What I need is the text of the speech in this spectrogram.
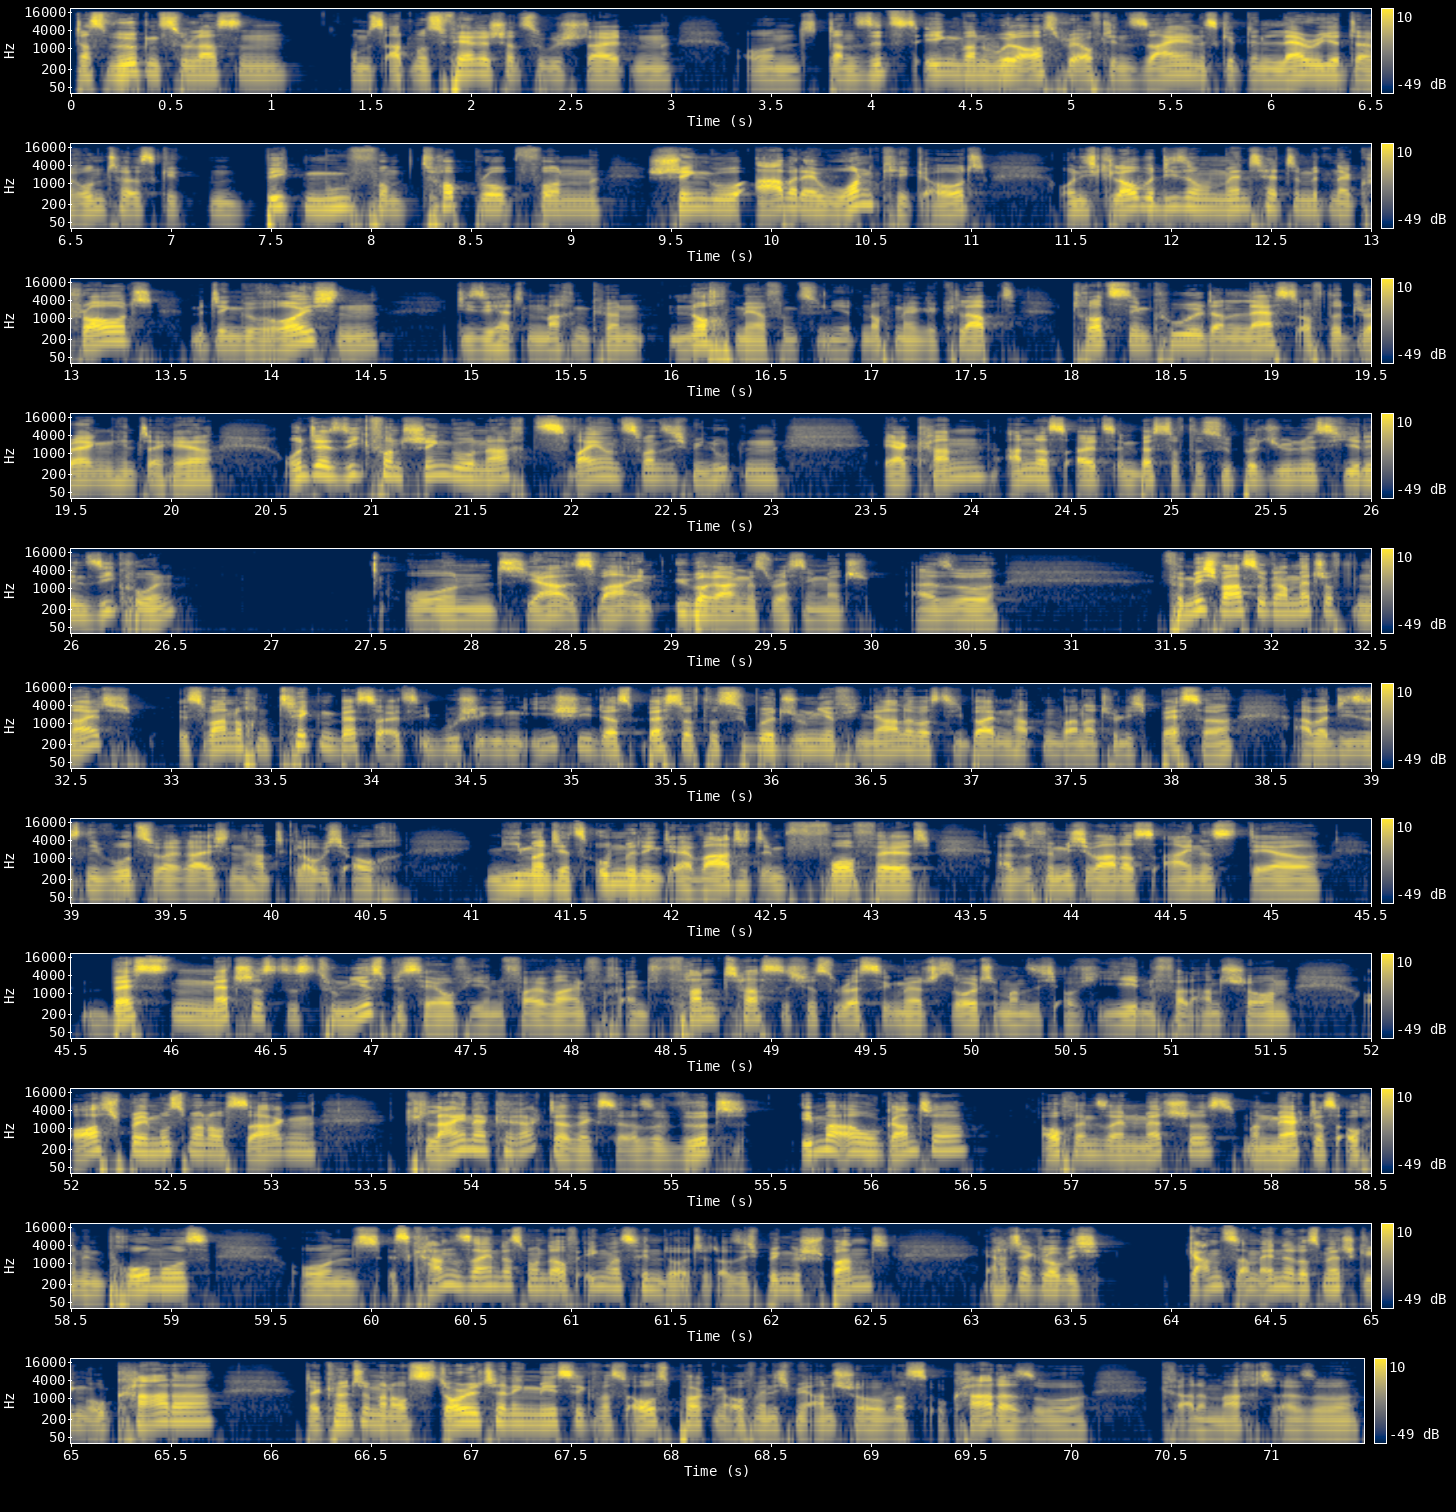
das wirken zu lassen, um es atmosphärischer zu gestalten. Und dann sitzt irgendwann Will Osprey auf den Seilen. Es gibt den Lariat darunter. Es gibt einen Big Move vom Top Rope von Shingo, aber der One-Kickout. Und ich glaube, dieser Moment hätte mit einer Crowd, mit den Geräuschen, die sie hätten machen können, noch mehr funktioniert, noch mehr geklappt. Trotzdem cool, dann Last of the Dragon hinterher. Und der Sieg von Shingo nach 22 Minuten. Er kann, anders als im Best of the Super Juniors, hier den Sieg holen. Und ja, es war ein überragendes Wrestling-Match. Also für mich war es sogar Match of the Night. Es war noch ein Ticken besser als Ibushi gegen Ishii. Das Best of the Super Junior Finale, was die beiden hatten, war natürlich besser. Aber dieses Niveau zu erreichen, hat, glaube ich, auch niemand jetzt unbedingt erwartet im Vorfeld. Also für mich war das eines der besten Matches des Turniers bisher auf jeden Fall. War einfach ein fantastisches Wrestling-Match, sollte man sich auf jeden Fall anschauen. Osprey muss man auch sagen, kleiner Charakterwechsel. Also wird immer arroganter, auch in seinen Matches. Man merkt das auch in den Promos. Und es kann sein, dass man da auf irgendwas hindeutet. Also ich bin gespannt. Er hat ja, glaube ich, ganz am Ende das Match gegen Okada. Da könnte man auch Storytelling-mäßig was auspacken, auch wenn ich mir anschaue, was Okada so gerade macht. Also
